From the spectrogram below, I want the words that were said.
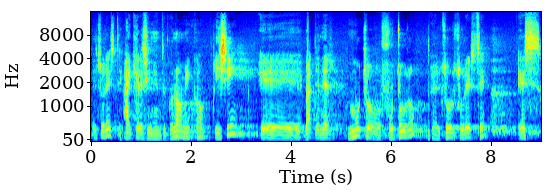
el sureste. Hay crecimiento económico y sí eh, va a tener mucho futuro el sur sureste. Es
